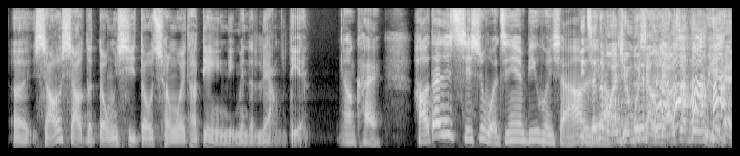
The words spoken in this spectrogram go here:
呃小小的东西，都成为他电影里面的亮点。OK，好，但是其实我今天逼魂想要你真的完全不想聊这部片，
